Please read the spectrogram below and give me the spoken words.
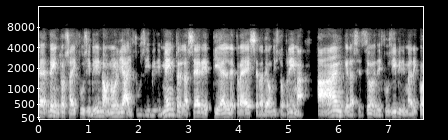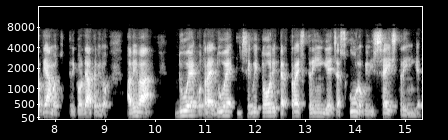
eh, dentro sa i fusibili. No, non li ha i fusibili. Mentre la serie TL3S, l'abbiamo visto prima, ha anche la sezione dei fusibili, ma ricordiamo, ricordatevelo, aveva due o tre, due inseguitori per tre stringhe ciascuno, quindi sei stringhe.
